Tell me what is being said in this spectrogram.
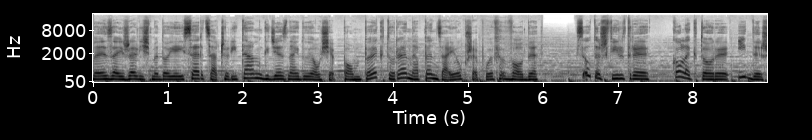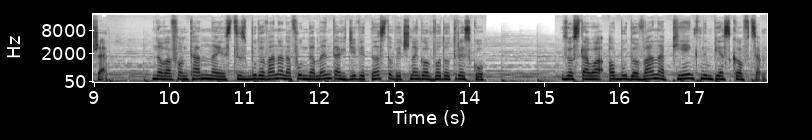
My zajrzeliśmy do jej serca, czyli tam, gdzie znajdują się pompy, które napędzają przepływ wody. Są też filtry, kolektory i dysze. Nowa fontanna jest zbudowana na fundamentach XIX-wiecznego wodotrysku. Została obudowana pięknym piaskowcem.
